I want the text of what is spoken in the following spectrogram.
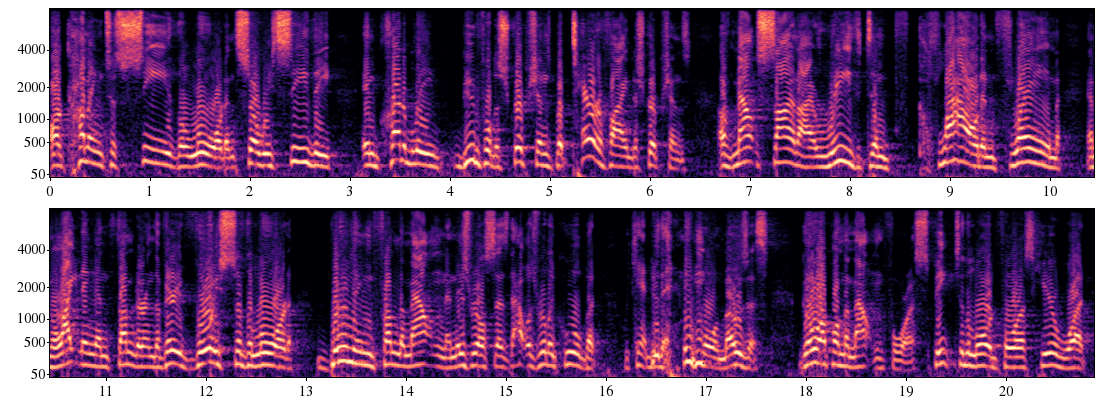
are coming to see the Lord. And so we see the incredibly beautiful descriptions, but terrifying descriptions of Mount Sinai wreathed in cloud and flame and lightning and thunder, and the very voice of the Lord booming from the mountain. And Israel says, That was really cool, but we can't do that anymore. Moses, go up on the mountain for us, speak to the Lord for us, hear what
